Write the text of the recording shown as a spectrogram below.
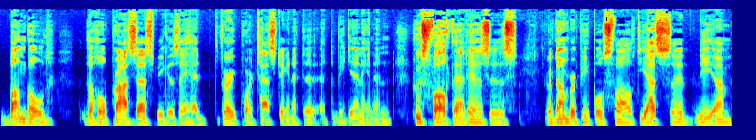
bungled the whole process because they had very poor testing at the at the beginning, and whose fault that is is a number of people's fault. Yes, uh, the um,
